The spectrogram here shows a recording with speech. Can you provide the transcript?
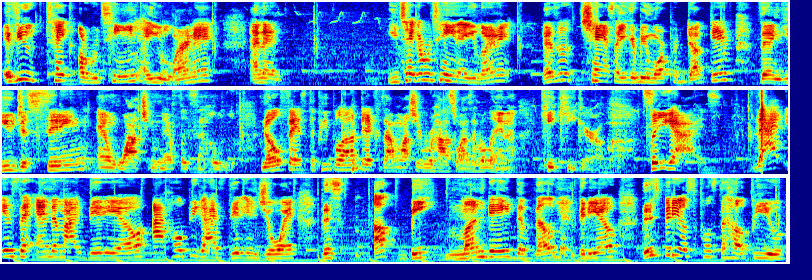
if you take a routine and you learn it, and then you take a routine and you learn it, there's a chance that you're gonna be more productive than you just sitting and watching Netflix and Hulu. No offense to people out there, because I'm watching Real Housewives of Atlanta. Kiki girl. So you guys, that is the end of my video. I hope you guys did enjoy this upbeat Monday development video. This video is supposed to help you,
